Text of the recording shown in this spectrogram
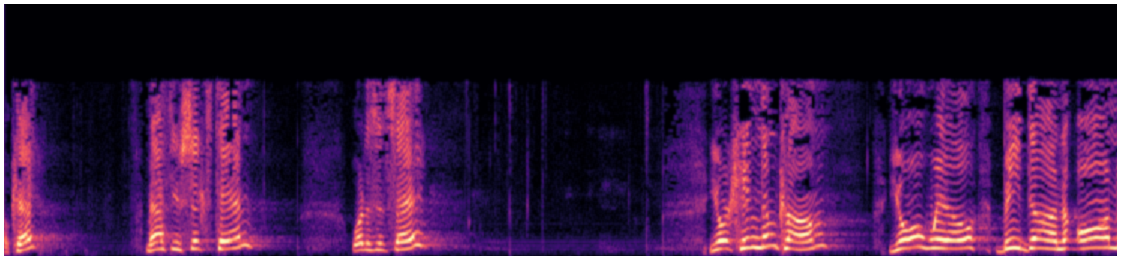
Okay? Matthew 6:10. What does it say? Your kingdom come, your will be done on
